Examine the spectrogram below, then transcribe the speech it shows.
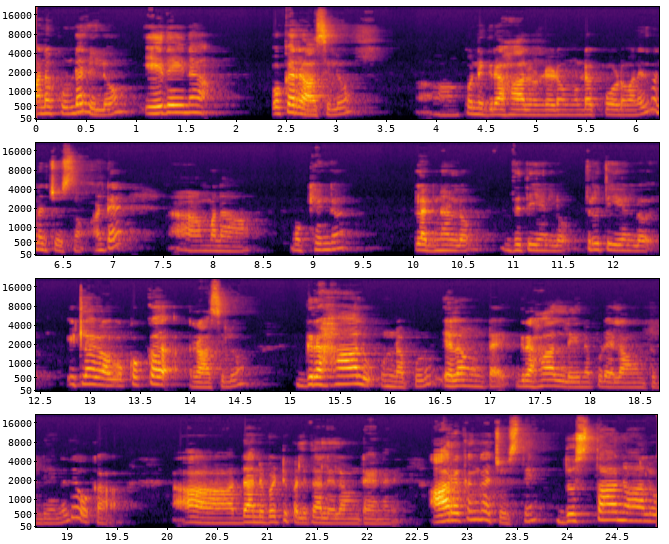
మన కుండలిలో ఏదైనా ఒక రాశిలో కొన్ని గ్రహాలు ఉండడం ఉండకపోవడం అనేది మనం చూస్తాం. అంటే మన ముఖ్యంగా లగ్నంలో ద్వితీయంలో తృతీయంలో ఇట్లాగా ఒక్కొక్క రాశిలో గ్రహాలు ఉన్నప్పుడు ఎలా ఉంటాయి? గ్రహాలు లేనప్పుడు ఎలా ఉంటుంది అనేది ఒక దాన్ని బట్టి ఫలితాలు ఎలా ఉంటాయి అన్నది. ఆ రకంగా చూస్తే దుస్థానాలు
